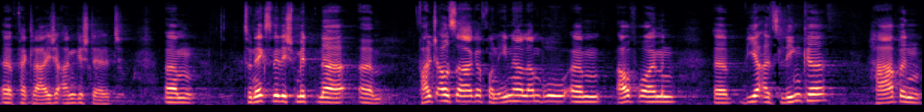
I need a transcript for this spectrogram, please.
äh, Vergleiche angestellt. Ähm, zunächst will ich mit einer ähm, Falschaussage von Ihnen, Herr Lambrou, ähm, aufräumen. Äh, wir als LINKE haben,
